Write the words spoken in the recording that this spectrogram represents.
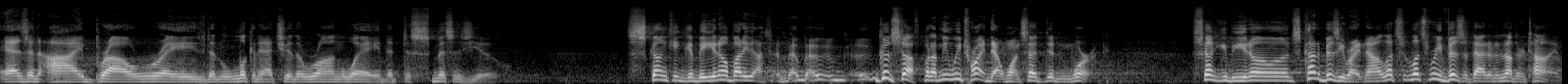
as an eyebrow raised and looking at you the wrong way that dismisses you. Skunking can be, you know, buddy, uh, uh, uh, good stuff, but I mean, we tried that once, that didn't work. Skunking can be, you know, it's kind of busy right now, let's, let's revisit that at another time.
